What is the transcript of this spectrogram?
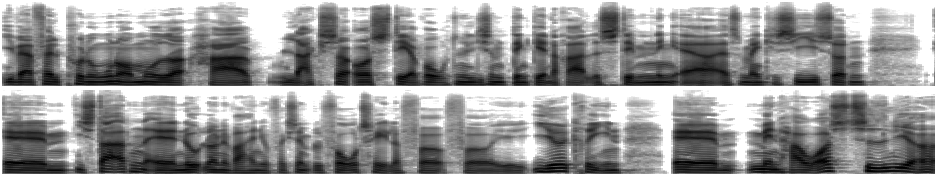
i hvert fald på nogle områder har lagt sig også der, hvor den, ligesom den generelle stemning er. Altså man kan sige sådan, Øhm, I starten af nullerne var han jo for eksempel fortaler for, for øh, Irakrigen, øh, men har jo også tidligere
